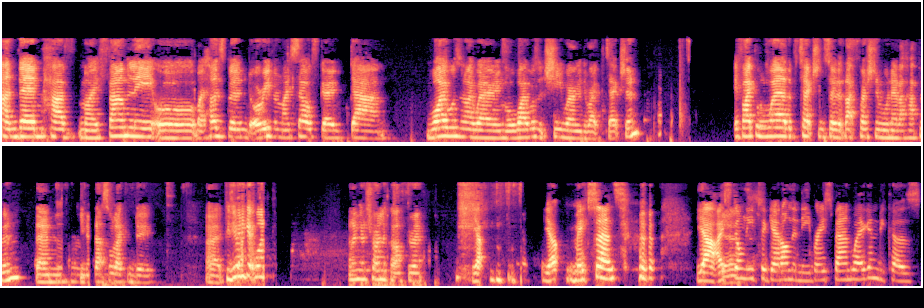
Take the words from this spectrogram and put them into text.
and then have my family or my husband or even myself go, damn, why wasn't I wearing or why wasn't she wearing the right protection? if I can wear the protection so that that question will never happen, then mm-hmm. you know that's all I can do. Because uh, you only get one, and I'm going to try and look after it. Yep. yep. Makes sense. yeah, I yeah. still need to get on the knee brace bandwagon because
